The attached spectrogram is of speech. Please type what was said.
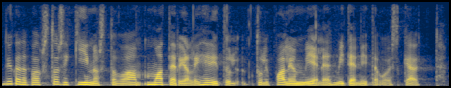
Joka tapauksessa tosi kiinnostavaa materiaalia. Heidi tuli, tuli paljon mieleen, että miten niitä voisi käyttää.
